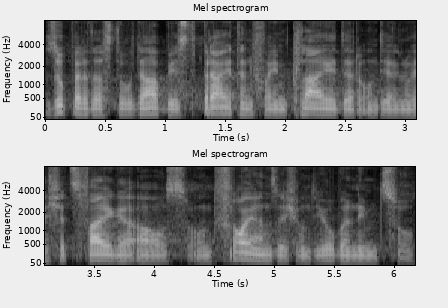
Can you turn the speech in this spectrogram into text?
Super, dass du da bist. Breiten vor ihm Kleider und irgendwelche Zweige aus und freuen sich und jubeln ihm zu.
